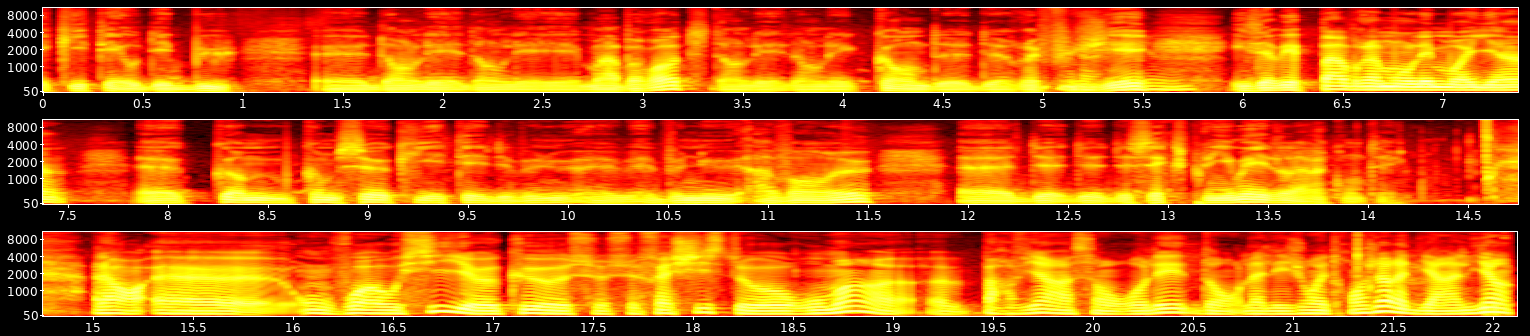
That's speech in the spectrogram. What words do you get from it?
et qui étaient au début euh, dans les, dans les Mabrot, dans les, dans les camps de, réfugiés, ils n'avaient pas vraiment les moyens, euh, comme, comme ceux qui étaient devenus, euh, venus avant eux, de, de, de s'exprimer et de la raconter. Alors, euh, on voit aussi euh, que ce, fasciste roumain euh, parvient à s'enrôler dans la Légion étrangère. Il y a un lien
